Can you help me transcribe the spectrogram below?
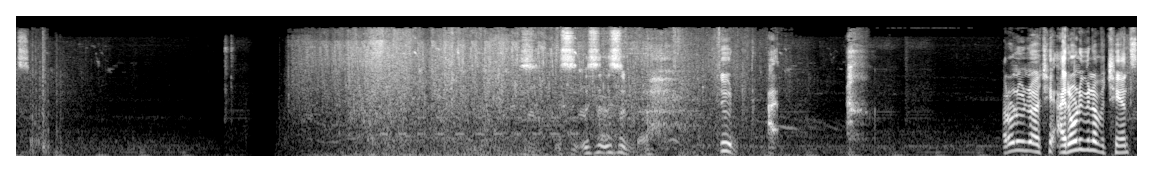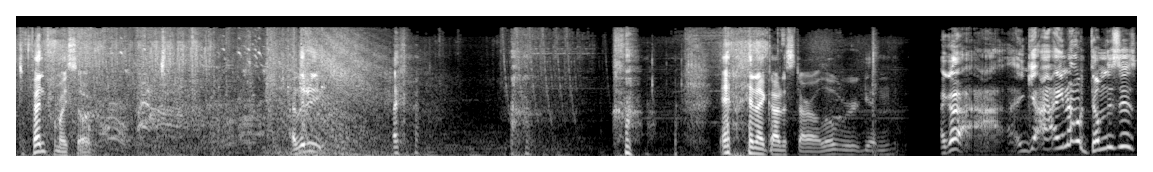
So this is, this is, this is, uh, dude. I I don't even know. I don't even have a chance to fend for myself. I literally. I, and, I gotta start all over again. I got. Yeah, I know how dumb this is.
